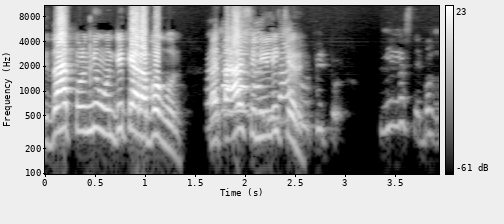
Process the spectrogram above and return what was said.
ती दातुळ निघून ती त्याला बघून. आता दारू पितो. मी नसते बघ.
